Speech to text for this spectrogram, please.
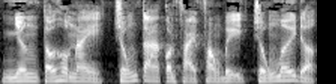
nhưng tối hôm nay chúng ta còn phải phòng bị chúng mới được.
